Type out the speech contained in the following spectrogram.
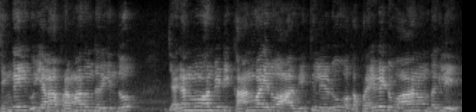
సింగయ్యకు ఎలా ప్రమాదం జరిగిందో జగన్మోహన్ రెడ్డి కాన్వాయ్లో ఆ వ్యక్తి లేడు ఒక ప్రైవేటు వాహనం తగిలి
